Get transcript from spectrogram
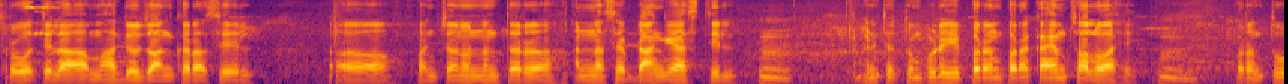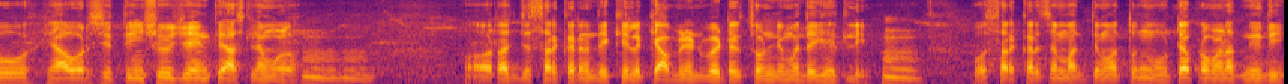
सुरुवातीला महादेव जानकर असेल पंच्याण्णव नंतर अण्णासाहेब डांगे असतील. आणि तिथून पुढे ही परंपरा कायम चालू आहे. परंतु ह्या वर्षी तीनशेवी जयंती असल्यामुळं राज्य सरकारने देखील कॅबिनेट बैठक चोंडीमध्ये घेतली. व सरकारच्या माध्यमातून मोठ्या प्रमाणात निधी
